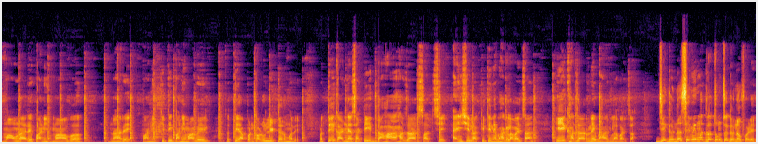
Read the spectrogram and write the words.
मावणारे पाणी. मावणारे पाणी. किती पाणी मावेल? तर ते आपण काढू लिटरमध्ये. मग ते काढण्यासाठी दहा हजार सातशे ऐंशीला कितीने भाग लावायचा? एक हजारने भाग लावायचा. जे घनसेमीमधलं तुमचं घनफळ आहे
